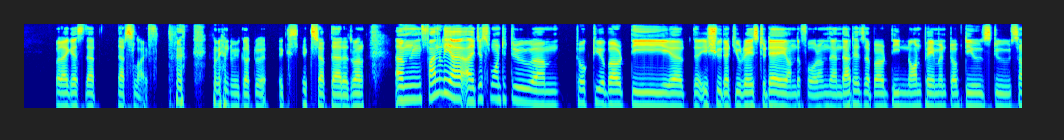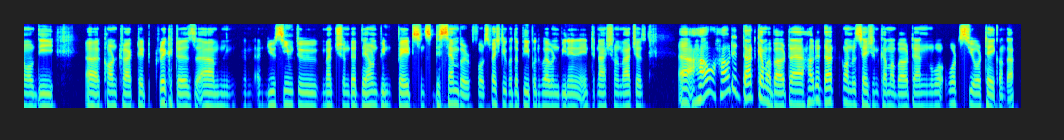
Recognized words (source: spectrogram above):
but I guess that that's life. when we got to ex- accept that as well. Um, finally, I, I just wanted to um, talk to you about the uh, the issue that you raised today on the forum, and that is about the non-payment of dues to some of the uh, contracted cricketers. Um, and, and, you seem to mention that they haven't been paid since December, for especially for the people who haven't been in international matches. Uh, how how did that come about? Uh, how did that conversation come about, and what's your take on that?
